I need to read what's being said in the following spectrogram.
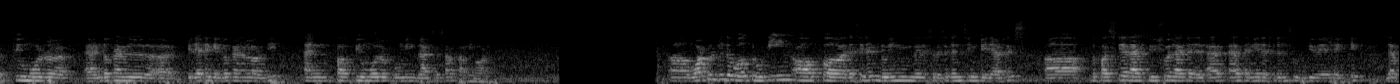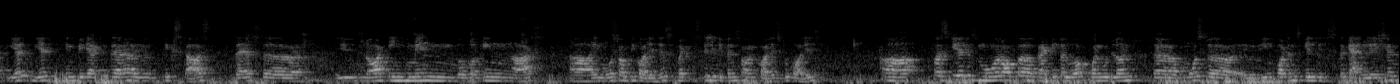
a few more uh, endocrinal, uh, pediatric endocrinology, and a few more booming branches are coming on. Uh, what will be the work routine of uh, resident doing this residency in pediatrics? Uh, the first year, as usual, at, as, as any residency would be very hectic. The, yet, in pediatrics, there are fixed hours. There's uh, not inhumane working hours uh, in most of the colleges, but still it depends on college to college. Uh, first year is more of a practical work. One would learn the most uh, important skill, which is the cannulation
